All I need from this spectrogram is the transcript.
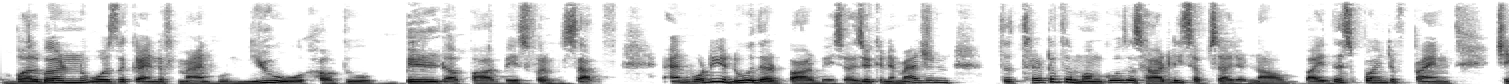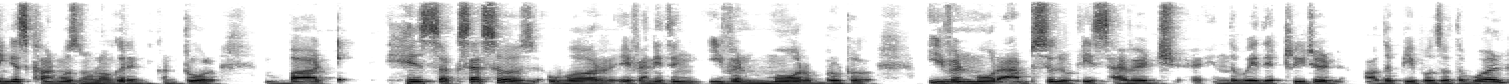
Balban was the kind of man who knew how to build a power base for himself. And what do you do with that power base? As you can imagine, the threat of the Mongols has hardly subsided. Now, by this point of time, Genghis Khan was no longer in control, but his successors were, if anything, even more brutal, even more absolutely savage in the way they treated other peoples of the world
